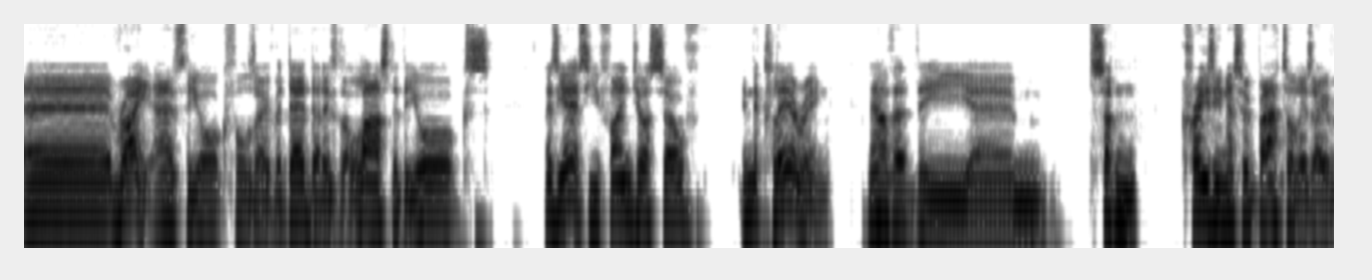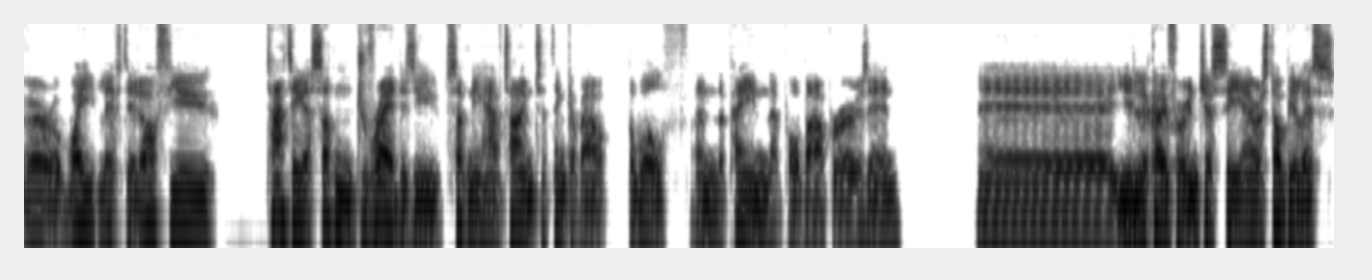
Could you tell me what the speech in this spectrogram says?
uh, right, as the orc falls over dead, that is the last of the orcs. As yes, you find yourself in the clearing now that the um, sudden craziness of battle is over, a weight lifted off you. Tatty, a sudden dread as you suddenly have time to think about the wolf and the pain that poor Barbara is in. Uh, you look over and just see Aristobulus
